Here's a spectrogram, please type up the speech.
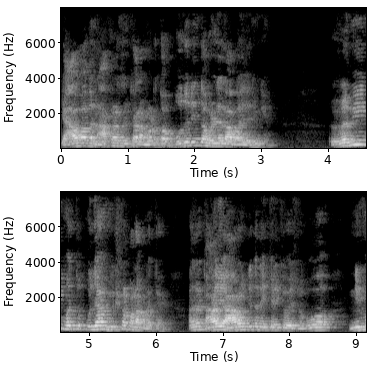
ಯಾವಾಗ ನಾಲ್ಕರ ಸಂಚಾರ ಮಾಡುತ್ತೋ ಬುಧನಿಂದ ಒಳ್ಳೆ ಲಾಭ ಇದೆ ನಿಮಗೆ. ರವಿ ಮತ್ತು ಕುಜ ಮಿಶ್ರ ಫಲ ಕೊಡುತ್ತೆ. ಅಂದ್ರೆ ತಾಯಿ ಆರೋಗ್ಯದಲ್ಲಿ ಎಚ್ಚರಿಕೆ ವಹಿಸಬೇಕು. ನಿಮ್ಮ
